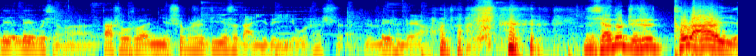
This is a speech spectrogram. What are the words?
累累不行了。大叔说你是不是第一次打一对一？我说是，就累成这样了。以前都只是投篮而已。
